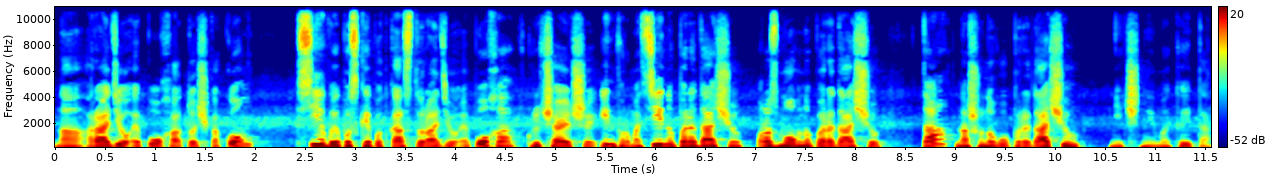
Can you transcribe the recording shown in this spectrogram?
на radioepocha.com всі випуски подкасту Радіо Епоха, включаючи інформаційну передачу, розмовну передачу та нашу нову передачу Нічний Микита.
